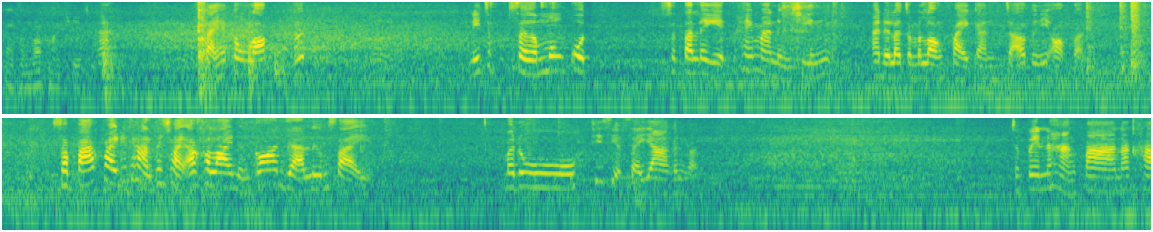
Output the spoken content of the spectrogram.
แต่สำหรับมาคิดอะใส่ให้ตรงล็อกปึ๊บนี่จะเสริมมงกุฎสแตนเลสให้มาหนึ่งชิ้น อะเดี๋ยวเราจะมาลองไฟกัน จะเอาตัวนี้ออกก่อน สปาร์คไฟด้วยถ่านไฟฉายอะคาไลน์หนึ่งก้อนอย่าลืมใส่ มาดูที่เสียบสายยางกันก่อน จะเป็นหางปลานะคะ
